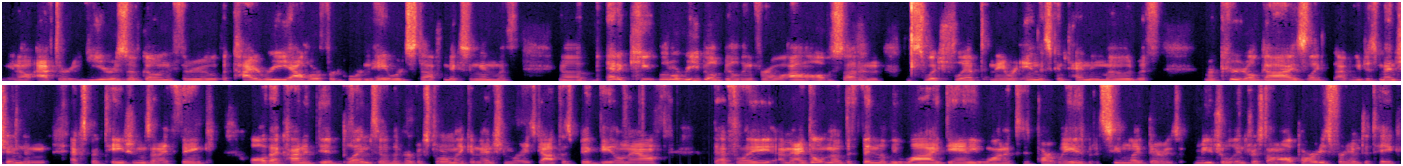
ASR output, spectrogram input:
you know after years of going through the Kyrie, Al Horford, Gordon Hayward stuff, mixing in with you know, they had a cute little rebuild building for a while. All of a sudden, the switch flipped and they were in this contending mode with mercurial guys like uh, we just mentioned and expectations. And I think all that kind of did blend to the perfect storm, like I mentioned, where he's got this big deal now. Definitely. I mean, I don't know definitively why Danny wanted to part ways, but it seemed like there was mutual interest on all parties for him to take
